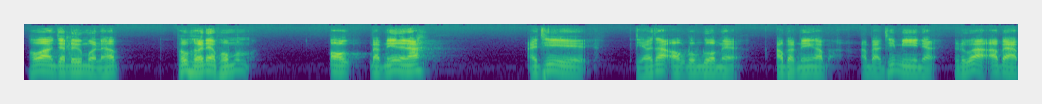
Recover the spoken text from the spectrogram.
เพราะว่ามันจะลืมหมดแล้วครับเพอเพอๆเนี่ยผม ออกแบบนี้เลยนะ ไอ้ที่เดี๋ยวถ้าออกรวมๆเนี่ย เอาแบบนี้ครับ เอาแบบที่มีเนี่ย หรือว่าเอาแบบ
